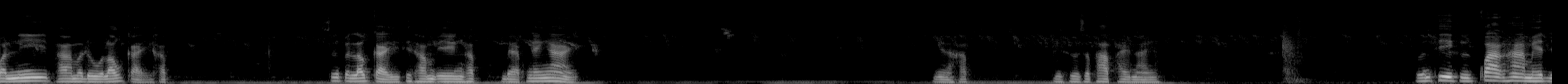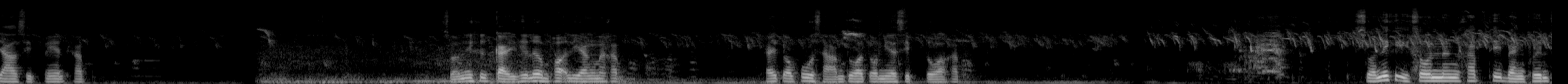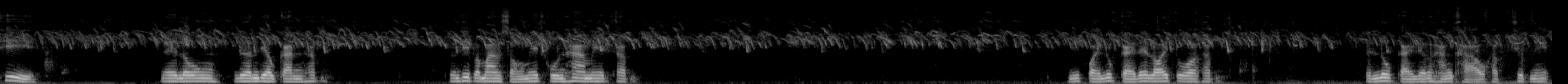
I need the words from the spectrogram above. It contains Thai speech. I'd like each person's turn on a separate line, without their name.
Speaker 1: วันนี้พามาดูเล้าไก่ครับ ซึ่งเป็นเล้าไก่ที่ทำเองครับ แบบง่าย ๆ นี่นะครับ นี่คือสภาพภายใน พื้นที่คือกว้าง 5 เมตรยาว 10 เมตรครับ ส่วนนี้คือไก่ที่เริ่มเพาะเลี้ยงนะครับ ใช้ตัวผู้ 3 ตัวตัวเมีย 10 ตัวครับ ส่วนนี้คืออีกโซนหนึ่งครับ ที่แบ่งพื้นที่ในโรงเรือนเดียวกันครับ พื้นที่ประมาณ 2 เมตรคูณ 5 เมตรครับมีปล่อยลูกไก่ได้ร้อยตัวครับ เป็นลูกไก่เหลืองหางขาวครับ ชุดนี้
